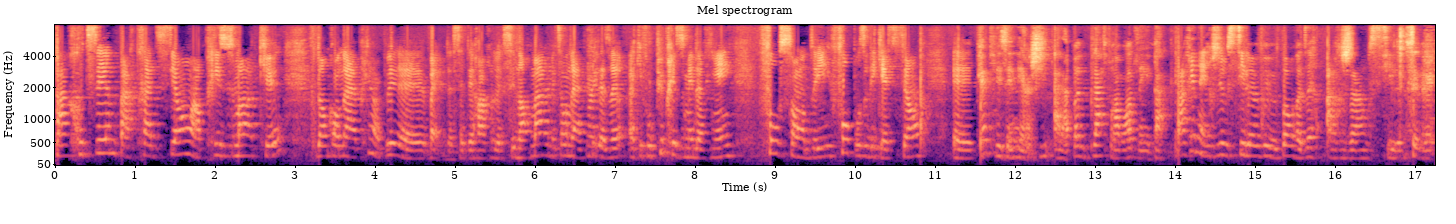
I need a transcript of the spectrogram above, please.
par routine, par tradition, en présumant que. Donc, on a appris un peu euh, ben, de cette erreur-là. C'est normal, mais on a appris à dire OK, il ne faut plus présumer de rien, il faut sonder, il faut poser des questions. Euh, Mettre les énergies à la bonne place pour avoir de l'impact. Par énergie aussi, là, on va dire argent aussi. C'est vrai.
